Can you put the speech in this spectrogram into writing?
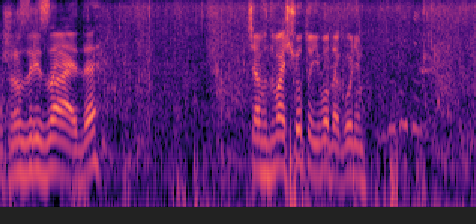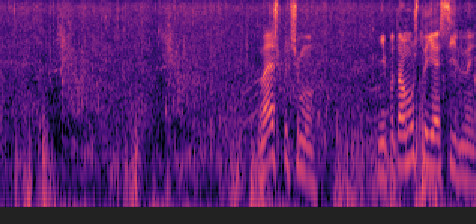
Аж разрезает, да? Сейчас в два счета его догоним. Знаешь почему? Не потому, что я сильный,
